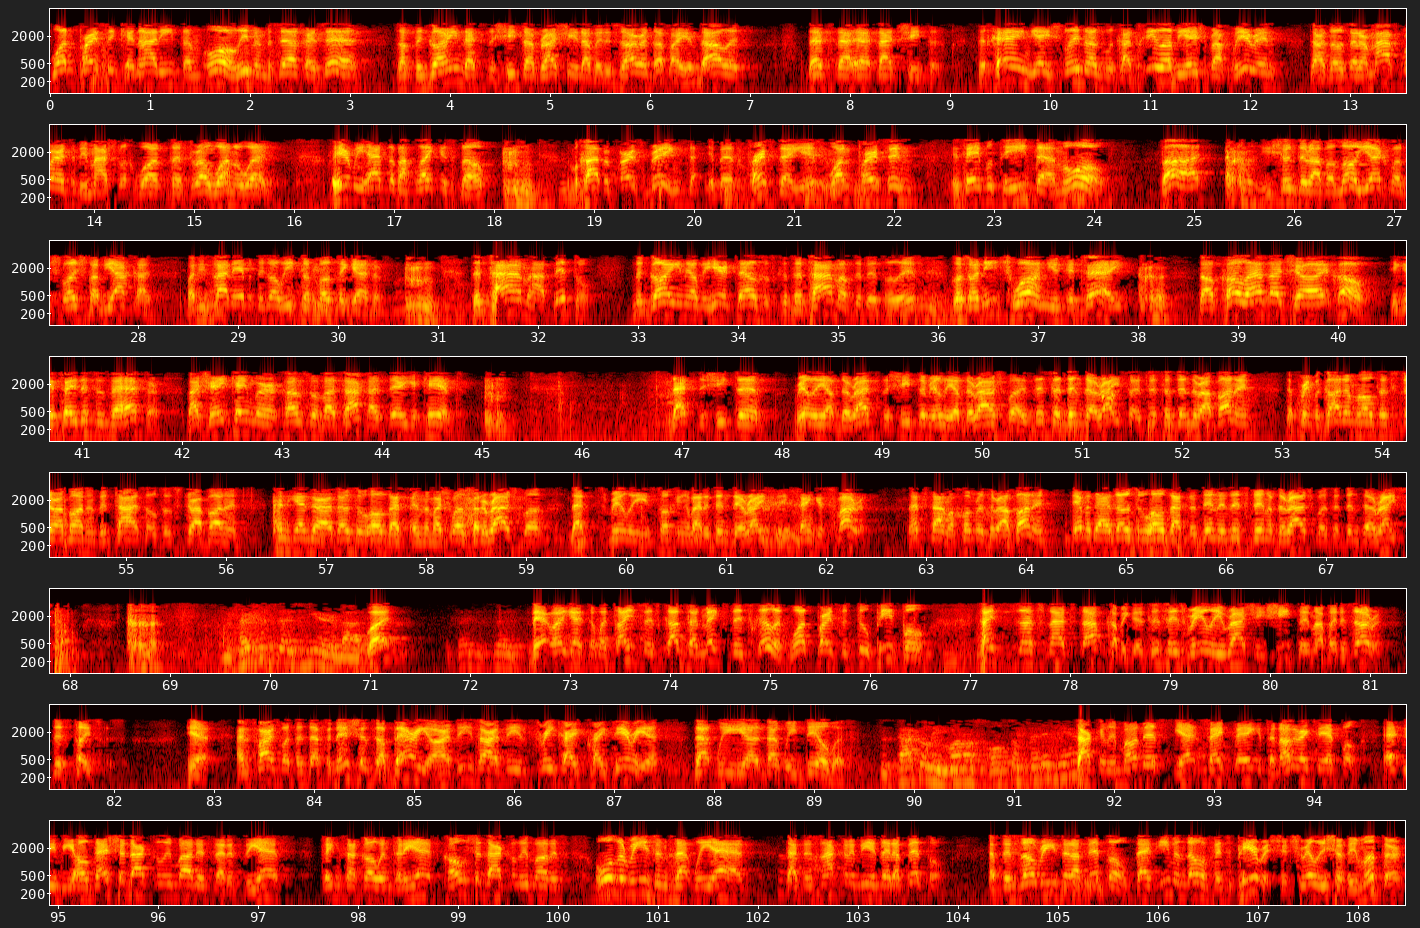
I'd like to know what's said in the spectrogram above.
One person cannot eat them all, even B'Zeach Harzeh. So the going, that's the Shita of Rashi and Avodah Zarah, Dafayin Dalit. That's that, that Shita. The Chaim Yesh Linag L'Katchila B'Yesh Bachmirin. There are those that are machmer to be mashlich one, to throw one away. Here we have the machlekes though. the Mechaber first brings, the first day is, one person is able to eat them all. But he shouldn't have a low yechlam shloshtav yachad. But he's not able to go eat them both together. the time habitl, the guy over here tells us, because the time of the bittul is, because on each one you could say, the kol He could say this is the heter. Mashay came where it comes from vazakas, there you can't. That's the shita really of the Ras, the shita really of the Rashba. Is this a din Raisa? Is this a din Rabbanim? The Pri Megadim holds it's Drabanan, the Taz holds it's Drabanan. And again, there are those who hold that in the Mashwel to the Rashba, that's really he's talking about a din deraisa. He's saying it's Svarim. That's Tam Achumra the Rabbanin. There, but there are those who hold that the din of this din of the Rashba is a din deraisa. the person says here about what? There, well, so when Taisus comes and makes this chiluk, one person, two people, Taisus is not, not Stam coming. This is really Rashi Shita in Avodah Zarah, this Taisus. Yeah. And as far as what the definitions of Barry are, these are the three criteria that we uh, that we deal with. Does Dr. Limanos also fit in here? Dr. Limanos, yes, same thing. It's another example. And we behold Desha Dr. Limanos, that it's the S, things that go into the S, Kol Dr. Limanos, all the reasons that we have that there's not going to be a dead bittul. If there's no reason a bittul, then even though if it's pirish, it really should be mutter,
